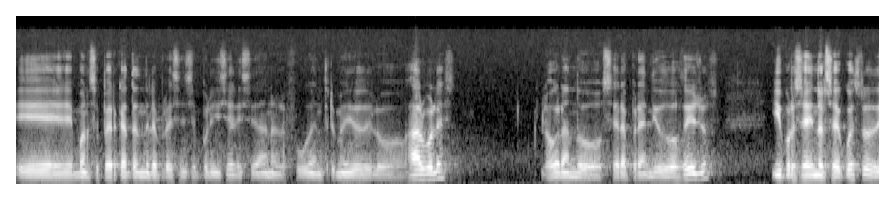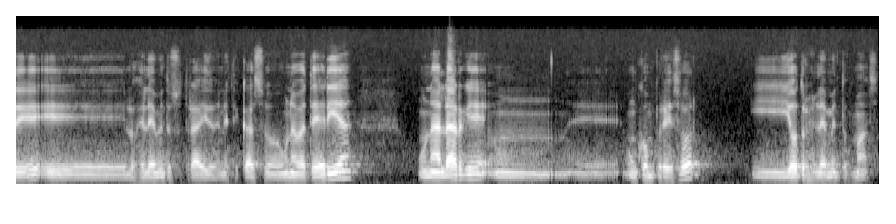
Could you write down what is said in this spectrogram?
eh, bueno, se percatan de la presencia policial y se dan a la fuga entre medio de los árboles, logrando ser aprendidos dos de ellos, y procediendo al secuestro de eh, los elementos sustraídos, en este caso una batería, un alargue, un, eh, un compresor y otros elementos más.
